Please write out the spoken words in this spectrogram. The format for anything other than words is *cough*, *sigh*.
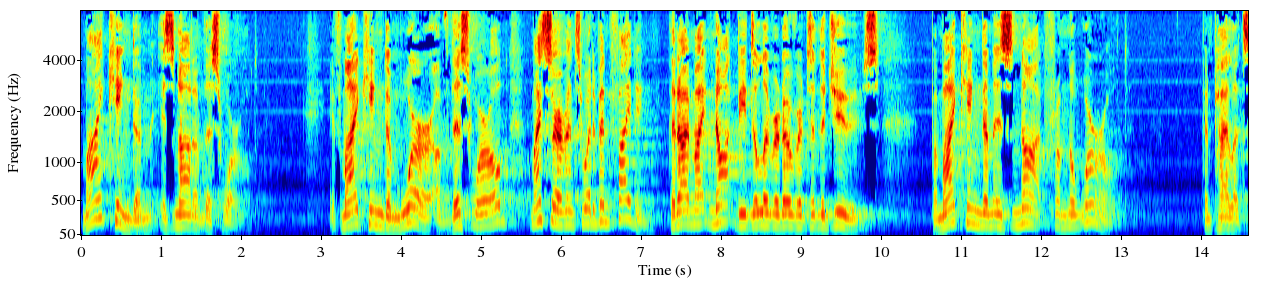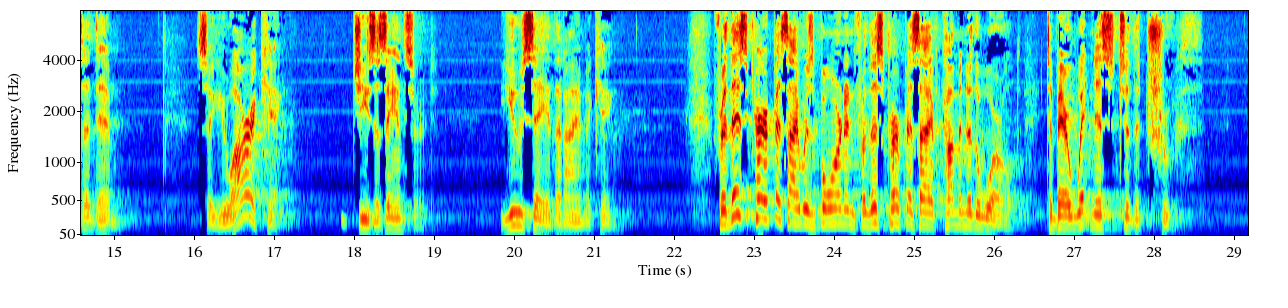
My kingdom is not of this world. If my kingdom were of this world, my servants would have been fighting, that I might not be delivered over to the Jews. But my kingdom is not from the world. Then Pilate said to him, So you are a king? Jesus answered, You say that I am a king. For this purpose I was born, and for this purpose I have come into the world to bear witness to the truth.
